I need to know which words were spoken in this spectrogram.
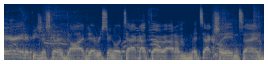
Parrying if he's just gonna dodge every single attack I throw at him? It's actually insane.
